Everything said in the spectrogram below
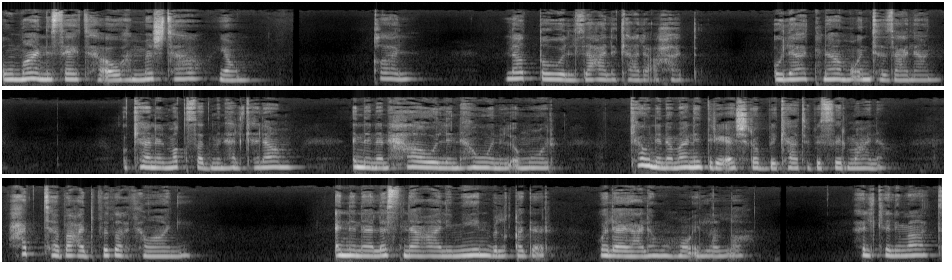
وما نسيتها أو همشتها يوم. قال لا تطول زعلك على أحد. ولا تنام وأنت زعلان. وكان المقصد من هالكلام إننا نحاول نهون الأمور كوننا ما ندري إيش ربي كاتب يصير معنا حتى بعد بضع ثواني. أننا لسنا عالمين بالقدر ولا يعلمه إلا الله. هالكلمات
